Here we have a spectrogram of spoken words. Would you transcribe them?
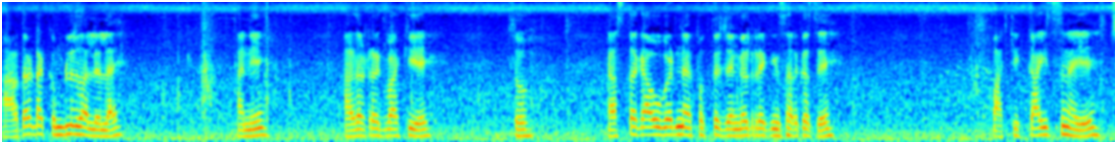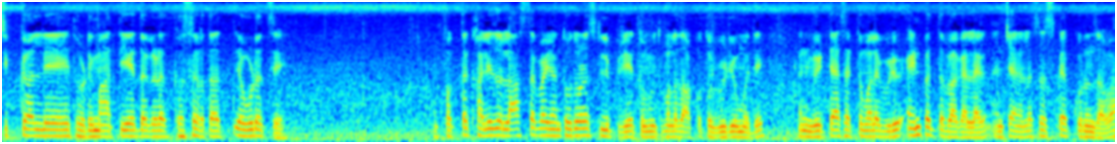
अर्धा ट्रॅक कंप्लीट झालेला आहे. आणि अर्धा ट्रॅक बाकी आहे. सो जास्त काय अवघड नाही फक्त जंगल ट्रेकिंगसारखंच आहे. बाकी काहीच नाही आहे चिखल आहे थोडी माती आहे दगड घसरतात एवढंच आहे. फक्त खाली जो लास्टचा पाहिजे तो थोडा स्लिपरी आहे. तो मी तुम्हाला दाखवतो व्हिडिओमध्ये आणि व्हि- त्यासाठी तुम्हाला व्हिडिओ एंडपर्यंत बघायला लागेल. आणि चॅनलला सबस्क्राईब करून जावा.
